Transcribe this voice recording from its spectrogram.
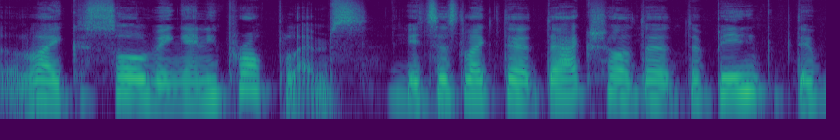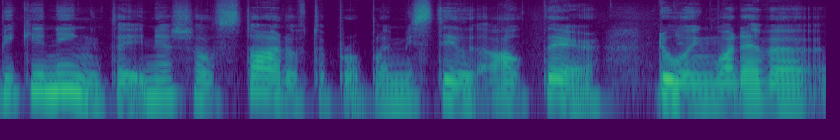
like solving any problems. Mm. It's just like the, the actual the the, be, the beginning, the initial start of the problem is still out there doing whatever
